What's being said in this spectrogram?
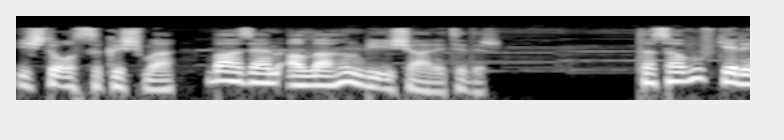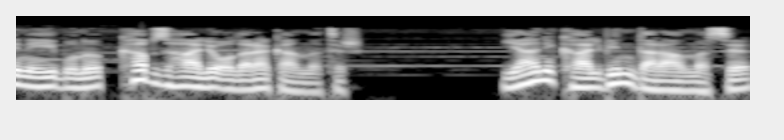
işte o sıkışma, bazen Allah'ın bir işaretidir. Tasavvuf geleneği bunu kabz hali olarak anlatır. Yani kalbin daralması,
